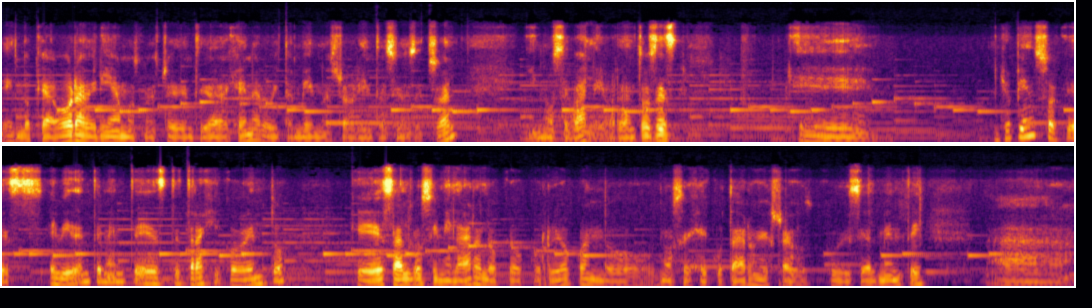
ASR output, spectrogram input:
en lo que ahora diríamos nuestra identidad de género y también nuestra orientación sexual y no se vale, ¿verdad? Entonces, eh, yo pienso que es evidentemente este trágico evento que es algo similar a lo que ocurrió cuando nos ejecutaron extrajudicialmente a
